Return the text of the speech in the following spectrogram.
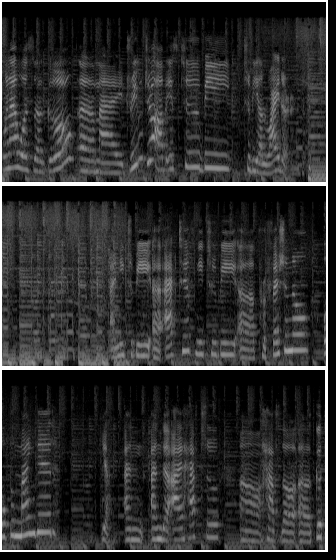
when I was a girl, uh, my dream job is to be to be a writer. I need to be uh, active, need to be uh, professional, open-minded. Yeah, and and I have to uh, have the uh, good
